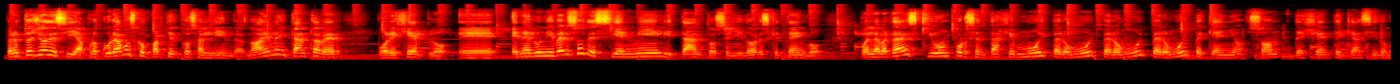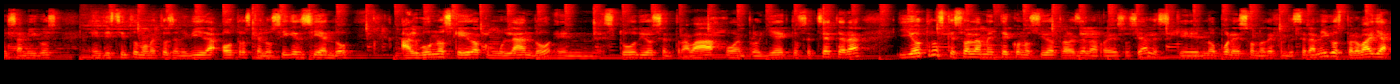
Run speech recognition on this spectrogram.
Pero entonces yo decía, procuramos compartir cosas lindas, ¿no? A mí me encanta ver por ejemplo, eh, en el universo de 100 mil y tantos seguidores que tengo, pues la verdad es que un porcentaje muy, pero muy, pero muy, pero muy pequeño son de gente que han sido mis amigos en distintos momentos de mi vida, otros que lo siguen siendo, algunos que he ido acumulando en estudios, en trabajo, en proyectos, etcétera, y otros que solamente he conocido a través de las redes sociales, que no por eso no dejan de ser amigos, pero vaya,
